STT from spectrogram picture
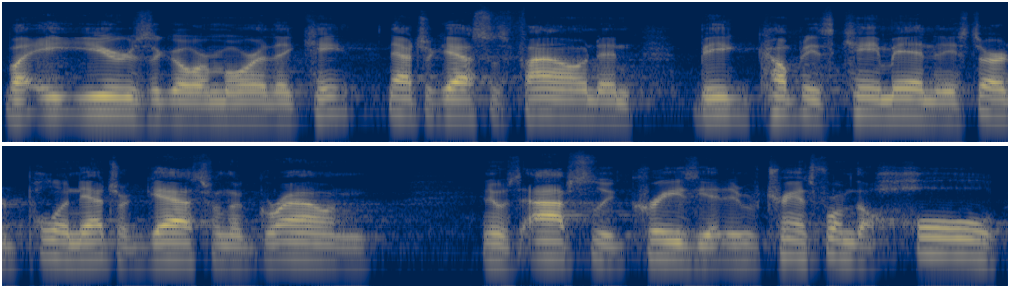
About eight years ago or more, they came, natural gas was found, and big companies came in and they started pulling natural gas from the ground and it was absolutely crazy. It transformed the whole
